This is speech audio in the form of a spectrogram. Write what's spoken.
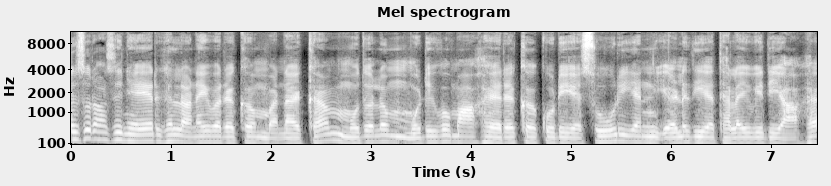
தனுசுராசி நேயர்கள் அனைவருக்கும் வணக்கம். முதலும் முடிவுமாக இருக்கக்கூடிய சூரியன் எழுதிய தலைவிதியாக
